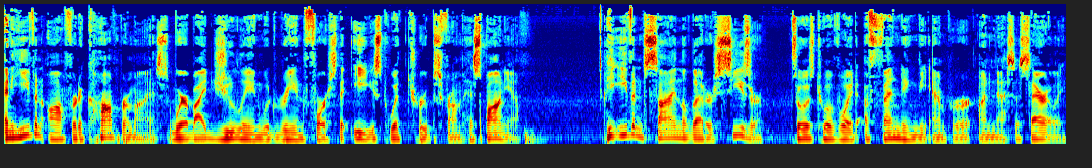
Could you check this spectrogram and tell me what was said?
and he even offered a compromise whereby Julian would reinforce the east with troops from Hispania. He even signed the letter Caesar so as to avoid offending the emperor unnecessarily.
